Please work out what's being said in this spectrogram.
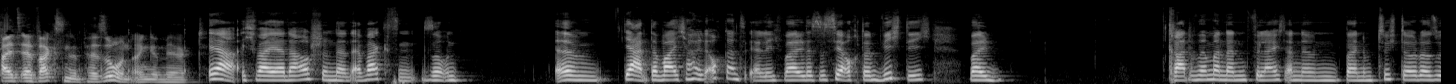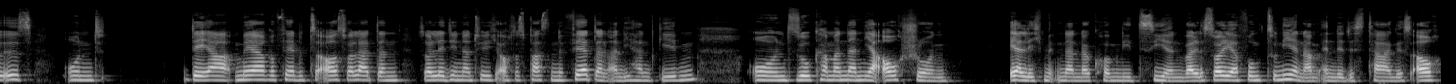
Als erwachsene Person angemerkt. Ja, ich war ja da auch schon dann erwachsen. So und ähm, ja, da war ich halt auch ganz ehrlich, weil das ist ja auch dann wichtig, weil gerade wenn man dann vielleicht an einem, bei einem Züchter oder so ist und der mehrere Pferde zur Auswahl hat, dann soll er dir natürlich auch das passende Pferd dann an die Hand geben. Und so kann man dann ja auch schon ehrlich miteinander kommunizieren, weil es soll ja funktionieren am Ende des Tages, auch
